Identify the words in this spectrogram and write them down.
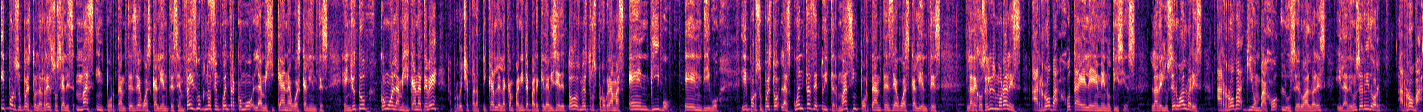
y por supuesto las redes sociales más importantes de Aguascalientes. En Facebook nos encuentra como La Mexicana Aguascalientes. En YouTube como La Mexicana TV. Aprovecha para picarle la campanita para que le avise de todos nuestros programas en vivo, en vivo. Y por supuesto las cuentas de Twitter más importantes de Aguascalientes. La de José Luis Morales, arroba JLM Noticias. La de Lucero Álvarez, arroba guion bajo Lucero Álvarez. Y la de un servidor, arroba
